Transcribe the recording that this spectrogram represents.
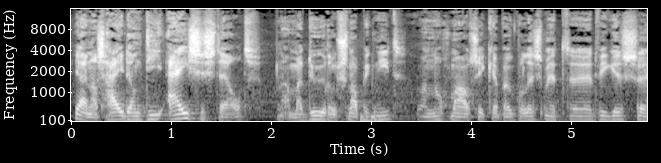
Ja, en als hij dan die eisen stelt... Nou, Maduro snap ik niet. Want nogmaals, ik heb ook wel eens met uh,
